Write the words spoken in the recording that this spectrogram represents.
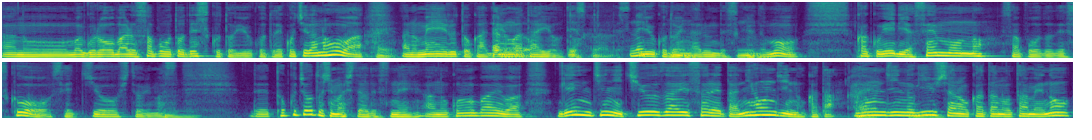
あの、まあ、グローバルサポートデスクということでこちらの方は、はい、あのメールとか電話対応と、ね、いうことになるんですけれども、うん、各エリア専門のサポートデスクを設置をしております。で特徴としましてはですねあのこの場合は現地に駐在された日本人の方、はい、日本人の技術者の方のための、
